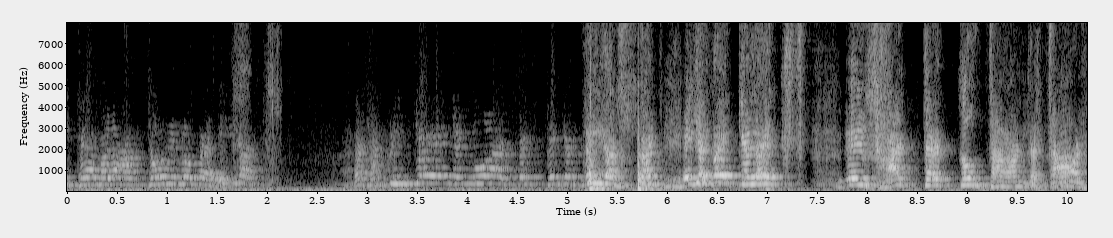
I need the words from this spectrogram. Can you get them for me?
Militär meine Aktionen nur behindert. Es hat mir jeden nur Widerstand in den Weg gelegt. Ich hätte gut daran getan,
